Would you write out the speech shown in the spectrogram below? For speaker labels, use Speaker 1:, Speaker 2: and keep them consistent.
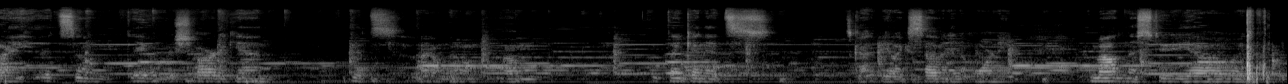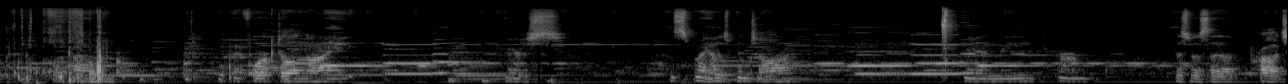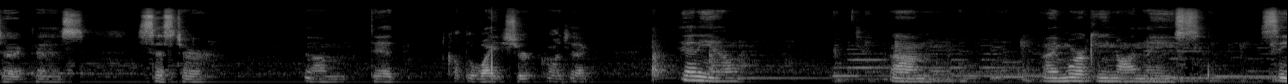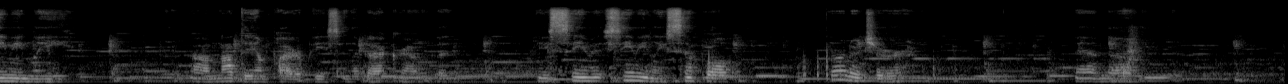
Speaker 1: Hi, it's um, David Wishart again. It's I don't know. Um, I'm thinking it's it's got to be like seven in the morning. I'm out in the studio and um, I've worked all night. There's this is my husband John and me. Um, this was a project that his sister um, did called the White Shirt Project. Anyhow, um, I'm working on these seemingly, um, not the Empire piece in the background, but these seem, seemingly simple furniture. And um,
